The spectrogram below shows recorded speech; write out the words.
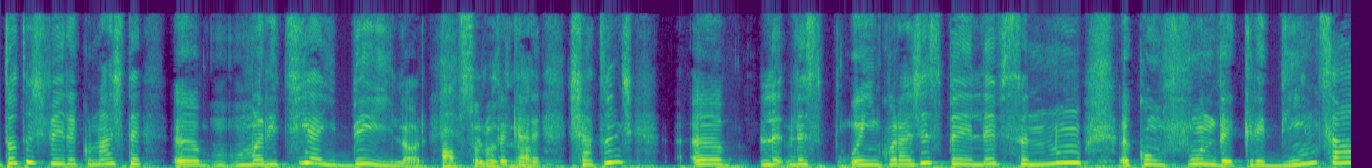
totuși vei recunoaște uh, măriția ideilor Absolut, pe care... Da. Și atunci le, le îi încurajez pe elevi să nu confunde credința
